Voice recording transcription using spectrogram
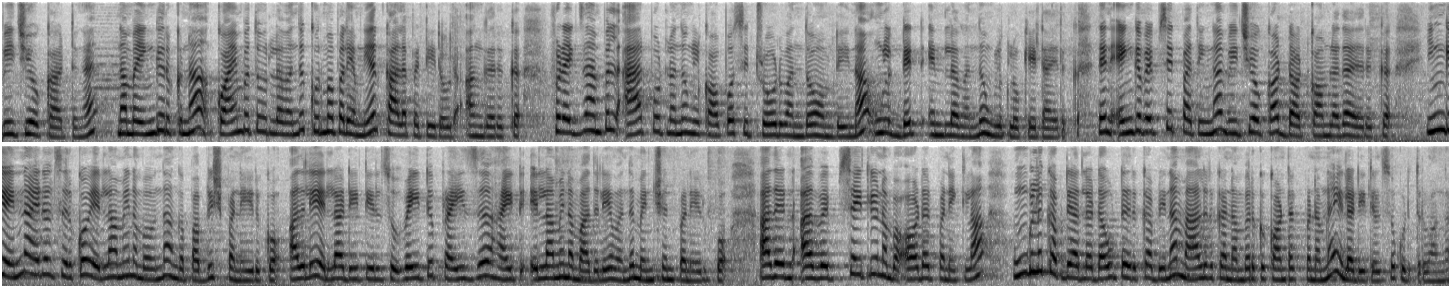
விஜியோ காட்டுங்க. நம்ம எங்கே இருக்குன்னா கோயம்புத்தூரில் வந்து குருமபாளையம் நியர் காலப்பட்டி ரோடு அங்கே இருக்குது ஃபார் எக்ஸாம்பிள் ஏர்போர்ட்லேருந்து உங்களுக்கு ஆப்போசிட் ரோடு வந்தோம் அப்படின்னா உங்களுக்கு டெட் எண்டில் வந்து உங்களுக்கு லொக்கேட் ஆகிருக்கு தென் எங்கள் வெப்சைட் பார்த்தீங்கன்னா விஜியோ கார்ட் டாட் காமில் தான் இருக்குது இங்கே என்ன ஐடல்ஸ் இருக்கோ எல்லாமே நம்ம வந்து அங்கே பப்ளிஷ் பண்ணியிருக்கோம். அதுலேயே எல்லா டீட்டெயில்ஸும் வெயிட்டு ப்ரைஸு ஹைட் எல்லாமே நம்ம அதிலே வந்து மென்ஷன் பண்ணியிருப்போம். அதை வெப்சைட்லேயும் நம்ம ஆர்டர் பண்ணிக்கலாம். உங்களுக்கு அப்படி அதில் டவுட் இருக்குது அப்படின்னா மேலே இருக்க நம்பருக்கு காண்டாக்ட் பண்ணோம்னா எல்லா டீட்டெயில்ஸும் கொடுத்துருவாங்க.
